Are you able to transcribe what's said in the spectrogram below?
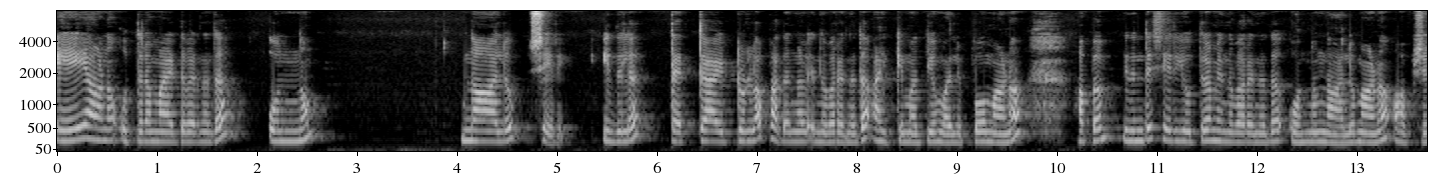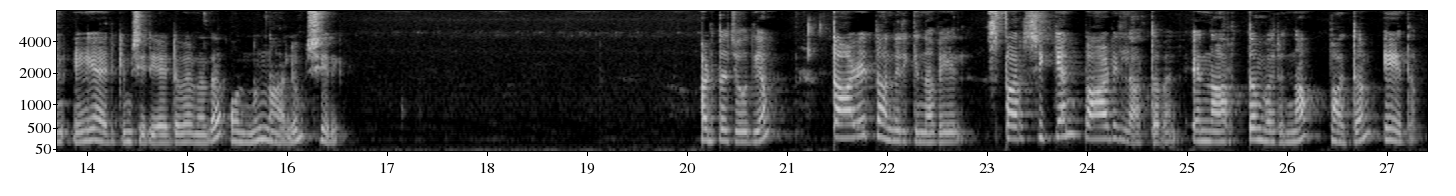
എ ആണ് ഉത്തരമായിട്ട് വരുന്നത്. ഒന്നും നാലും ശരി. ഇതിൽ തെറ്റായിട്ടുള്ള പദങ്ങൾ എന്ന് പറയുന്നത് ഐക്യമത്യവും വലുപ്പവുമാണ്. അപ്പം ഇതിന്റെ ശരി ഉത്തരം എന്ന് പറയുന്നത് ഒന്നും നാലുമാണ് ഓപ്ഷൻ എ ആയിരിക്കും ശരിയായിട്ട് വരുന്നത്. ഒന്നും നാലും ശരി. അടുത്ത ചോദ്യം. താഴെ തന്നിരിക്കുന്നവയിൽ സ്പർശിക്കാൻ പാടില്ലാത്തവൻ എന്ന അർത്ഥം വരുന്ന പദം ഏത്?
